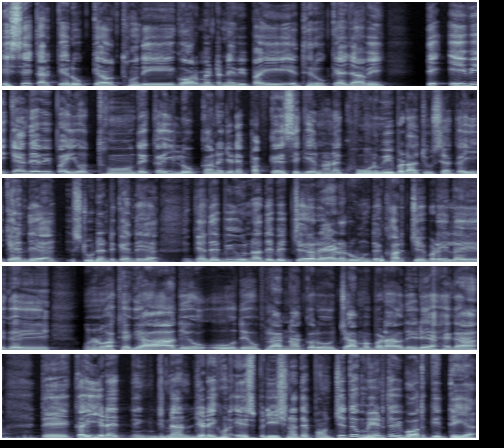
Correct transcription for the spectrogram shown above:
ਇਸੇ ਕਰਕੇ ਰੋਕਿਆ ਉੱਥੋਂ ਦੀ ਗਵਰਨਮੈਂਟ ਨੇ ਵੀ ਭਾਈ ਇੱਥੇ ਰੋਕਿਆ ਜਾਵੇ। ਤੇ ਇਹ ਵੀ ਕਹਿੰਦੇ ਵੀ ਭਾਈ ਉੱਥੋਂ ਦੇ ਕਈ ਲੋਕਾਂ ਨੇ ਜਿਹੜੇ ਪੱਕੇ ਸੀਗੇ, ਉਹਨਾਂ ਨੇ ਖੂਨ ਵੀ ਬੜਾ ਚੂਸਿਆ। ਕਈ ਕਹਿੰਦੇ ਆ ਸਟੂਡੈਂਟ ਕਹਿੰਦੇ ਆ, ਕਹਿੰਦੇ ਵੀ ਉਹਨਾਂ ਦੇ ਵਿੱਚ ਰਹਿਣ ਰੂਣ ਦੇ ਖਰਚੇ ਬੜੇ ਲਏ ਗਏ। ਉਹਨਾਂ ਨੂੰ ਆਖਿਆ ਗਿਆ ਆ ਦਿਓ, ਉਹ ਦਿਓ, ਫਲਾਨਾ ਕਰੋ, ਚੰਮ ਬੜਾ ਉਧੇੜਿਆ ਹੈਗਾ। ਤੇ ਕਈ ਜਿਹੜੇ, ਜਿਨ੍ਹਾਂ, ਜਿਹੜੇ ਹੁਣ ਇਸ ਪੋਜੀਸ਼ਨਾਂ ਤੇ ਪਹੁੰਚੇ ਤੇ ਉਹ ਮਿਹਨਤ ਵੀ ਬਹੁਤ ਕੀਤੀ ਆ।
